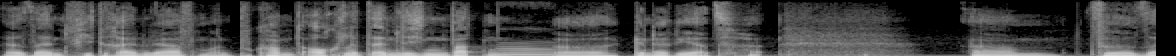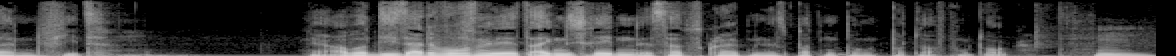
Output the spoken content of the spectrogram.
äh, seinen Feed reinwerfen und bekommt auch letztendlich einen Button hm. äh, generiert ähm, für seinen Feed. Ja, aber die Seite, wovon wir jetzt eigentlich reden, ist subscribe-button.potlove.org. Hm.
